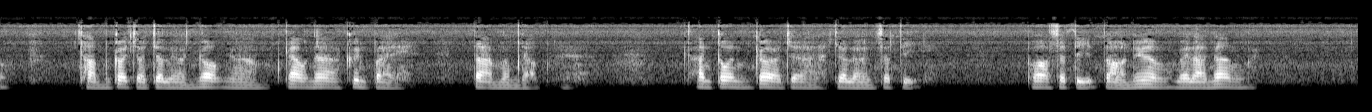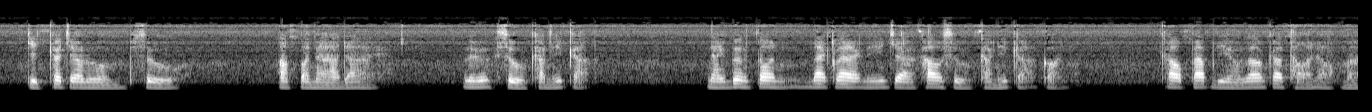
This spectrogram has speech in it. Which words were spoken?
ธรรมก็จะเจริญงอกงามก้าวหน้าขึ้นไปตามลำดับ ขั้นต้นก็จะเจริญสติ พอสติต่อเนื่องเวลานั่ง จิตก็จะรวมสู่ อัปปนาได้ หรือสู่คณิกะ ในเบื้องต้นแรกๆนี้จะเข้าสู่คณิกะก่อน เข้าแป๊บเดียวแล้วก็ถอนออกมา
